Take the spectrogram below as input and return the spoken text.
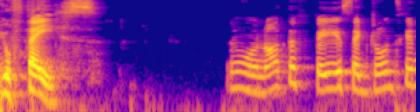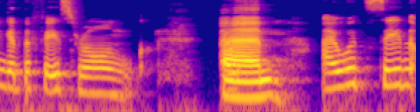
your face. no, not the face. Like drones can get the face wrong. Um, I would say no.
